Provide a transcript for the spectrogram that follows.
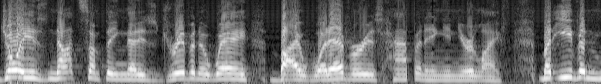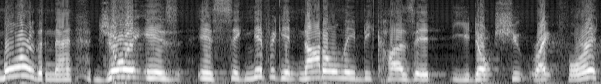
Joy is not something that is driven away by whatever is happening in your life. But even more than that, joy is, is significant not only because it, you don't shoot right for it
